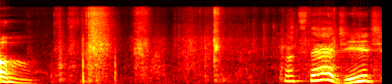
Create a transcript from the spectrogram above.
Oh. What's that, Jeej?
